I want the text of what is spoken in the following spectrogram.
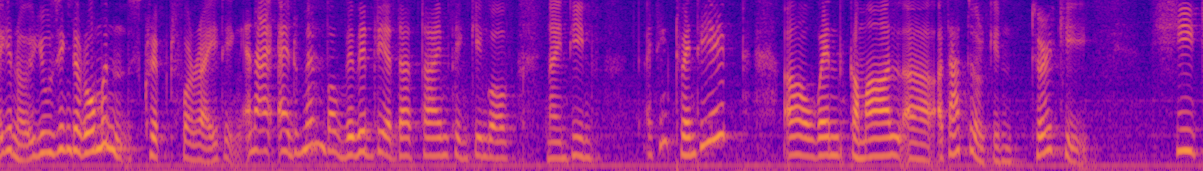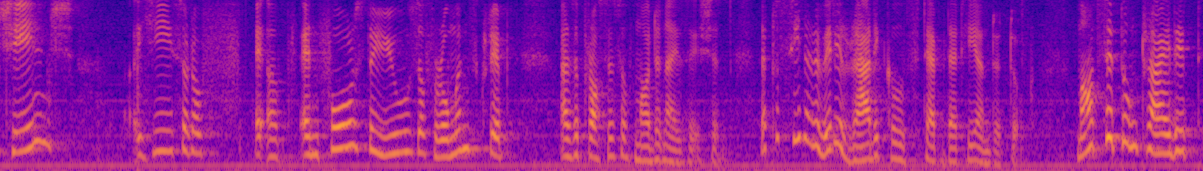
you know using the Roman script for writing. And I, I, remember vividly at that time thinking of 19, I think 28, uh, when Kamal uh, Ataturk in Turkey, he changed, he sort of uh, enforced the use of Roman script as a process of modernization. That was seen as a very radical step that he undertook. Mao Zedong tried it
